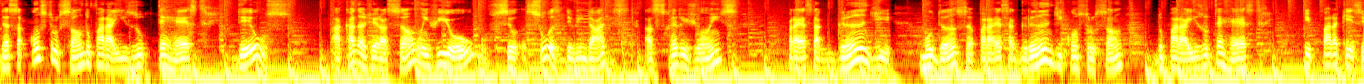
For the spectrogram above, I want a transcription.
dessa construção do paraíso terrestre. Deus, a cada geração, enviou seu, suas divindades as religiões para esta grande mudança, para essa grande construção do paraíso terrestre. E para que esse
